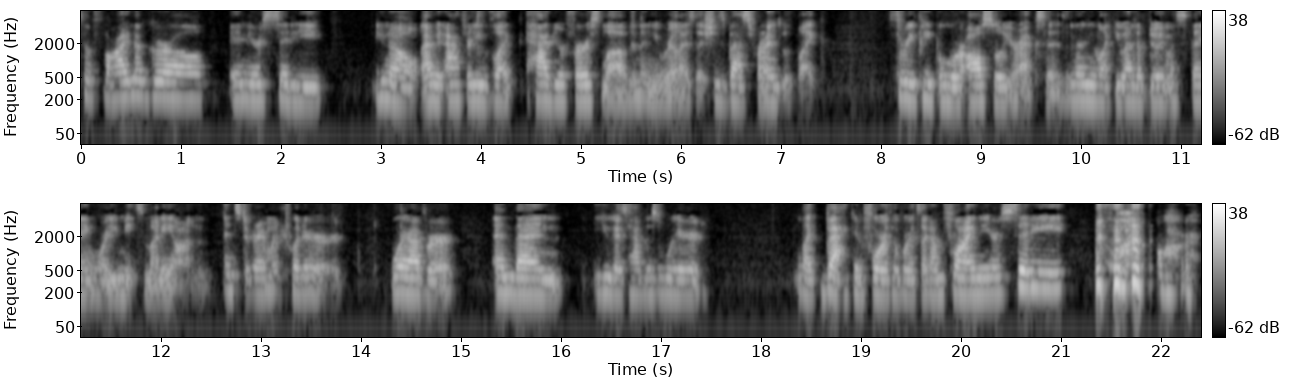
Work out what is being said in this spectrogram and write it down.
to find a girl in your city. You know, I mean, after you've like had your first love and then you realize that she's best friends with like three people who are also your exes. And then like you end up doing this thing where you meet somebody on Instagram or Twitter or wherever. And then you guys have this weird like back and forth of where it's like I'm flying to your city or, or,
